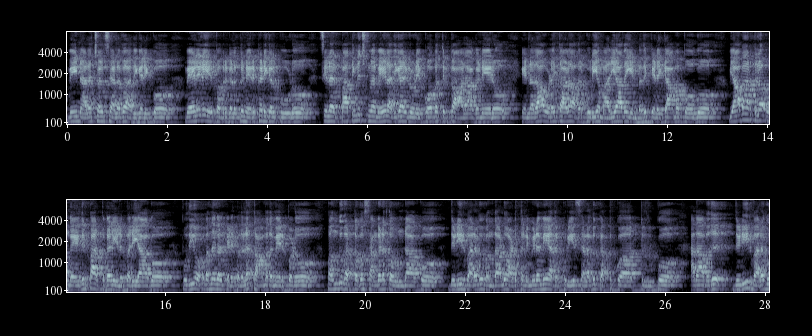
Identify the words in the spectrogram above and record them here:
வீண் அலைச்சல் செலவு அதிகரிக்கும் வேலையில் இருப்பவர்களுக்கு நெருக்கடிகள் கூடும் சிலர் பார்த்தீங்கன்னு வச்சுக்கோங்களேன் மேல் அதிகாரிகளுடைய கோபத்திற்கு ஆளாக நேரும் என்னதான் உழைத்தாலும் அதற்குரிய மரியாதை என்பது கிடைக்காம போகும் வியாபாரத்தில் உங்கள் எதிர்பார்ப்புகள் இழுப்பறியாகும் புதிய ஒப்பந்தங்கள் கிடைப்பதில் தாமதம் ஏற்படும் பங்கு வர்த்தகம் சங்கடத்தை உண்டாக்கும் திடீர் வரவு வந்தாலும் அடுத்த நிமிடமே அதற்குரிய செலவு கற்றுக்கும் அதாவது திடீர் வரவு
